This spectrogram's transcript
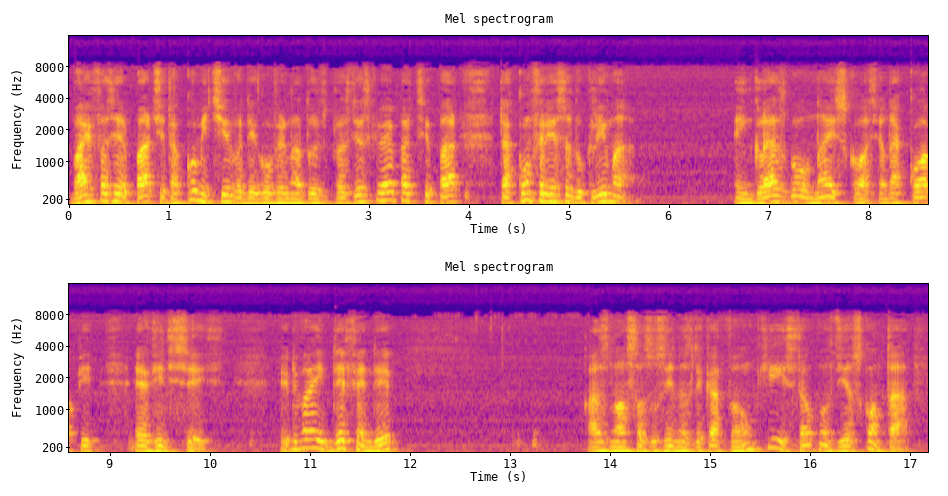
vai fazer parte da comitiva de governadores brasileiros que vai participar da Conferência do Clima em Glasgow, na Escócia, da COP 26. Ele vai defender as nossas usinas de carvão que estão com os dias contados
